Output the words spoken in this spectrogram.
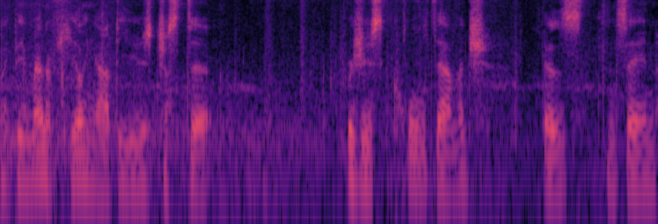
Like the amount of healing I had to use just to reduce cold damage is insane.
